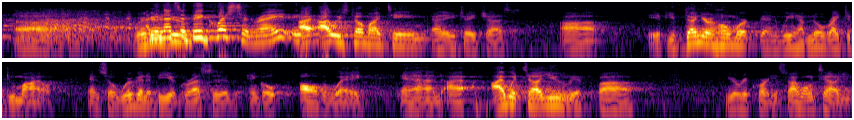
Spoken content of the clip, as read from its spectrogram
Uh, I mean, that's do, a big question, right? I, I, always tell my team at HHS, uh, if you've done your homework, then we have no right to do mild. And so we're going to be aggressive and go all the way. And I, I would tell you if uh, you're recording, so I won't tell you.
